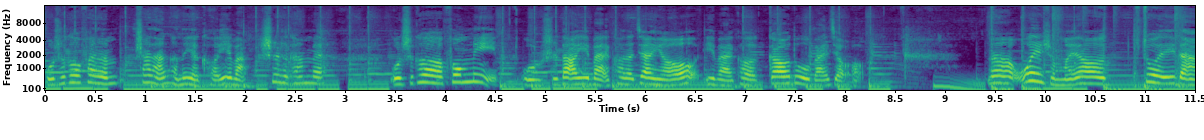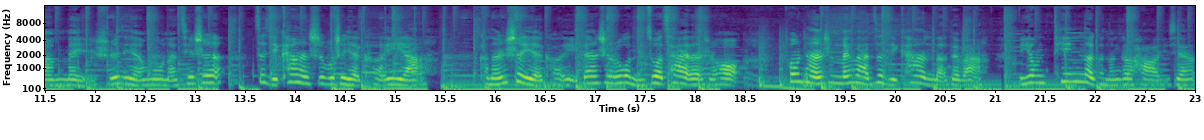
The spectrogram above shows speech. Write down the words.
五十克换成砂糖可能也可以吧，试试看呗。五十克蜂蜜，五十到一百克的酱油，一百克高度白酒。那为什么要？做一档美食节目呢，其实自己看是不是也可以呀？可能是也可以，但是如果你做菜的时候，通常是没法自己看的，对吧？你用听的可能更好一些。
